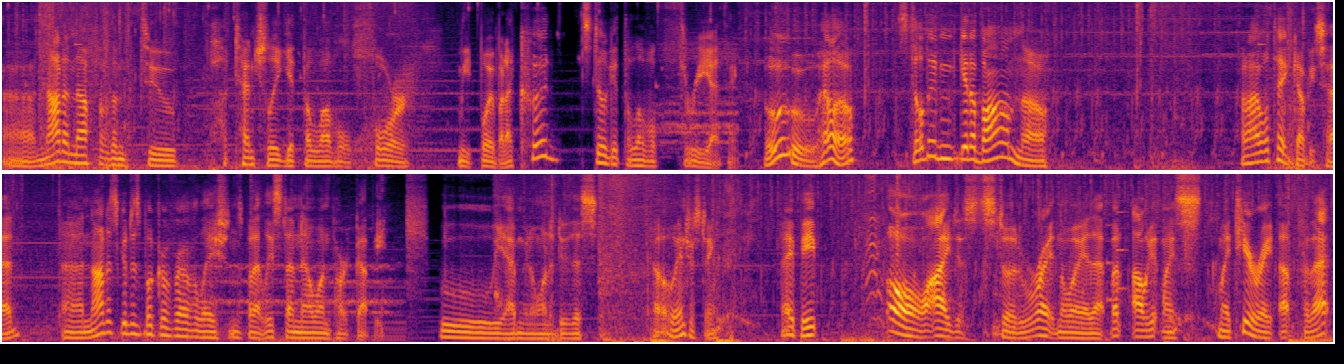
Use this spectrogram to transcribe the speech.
uh, not enough of them to potentially get the level 4 Meat Boy, but I could still get the level 3, I think. Ooh, hello. Still didn't get a bomb, though. But I will take Guppy's head. Uh, not as good as Book of Revelations, but at least I'm now one part Guppy. Ooh, yeah, I'm going to want to do this. Oh, interesting. Hey, Peep. Oh, I just stood right in the way of that, but I'll get my my tear rate up for that.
